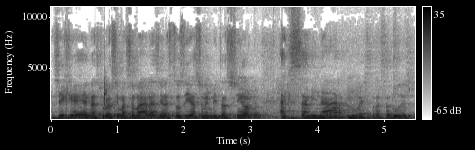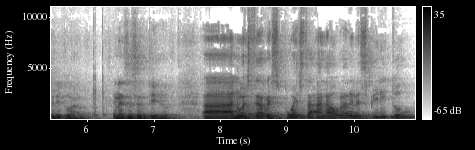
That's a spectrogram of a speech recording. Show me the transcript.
Así que en las próximas semanas y en estos días una invitación a examinar nuestra salud espiritual, en ese sentido, a nuestra respuesta a la obra del Espíritu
